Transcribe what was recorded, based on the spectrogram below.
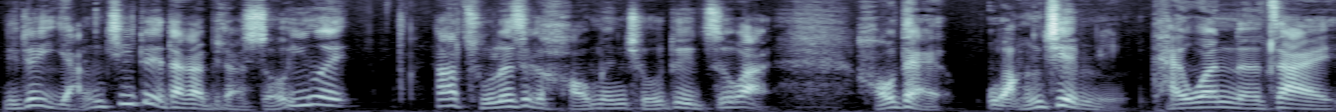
你对洋基队大概比较熟，因为他除了这个豪门球队之外，好歹王建民，台湾呢在。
